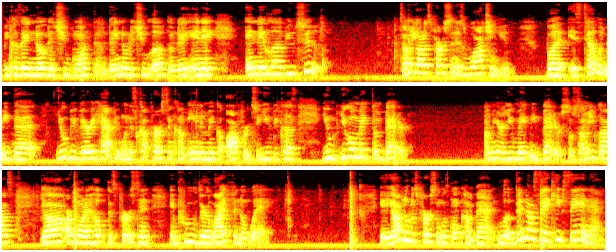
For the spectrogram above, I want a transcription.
Because they know that you want them. They know that you love them. They and they and they love you too. Some of y'all, this person is watching you. But it's telling me that you'll be very happy when this person come in and make an offer to you because you you gonna make them better. I'm hearing you make me better. So some of you guys, y'all are going to help this person improve their life in a way. Yeah, y'all knew this person was gonna come back. Look, didn't I say keep saying that?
